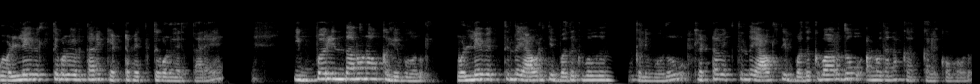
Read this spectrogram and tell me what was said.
ಒಳ್ಳೆ ವ್ಯಕ್ತಿಗಳು ಇರ್ತಾರೆ, ಕೆಟ್ಟ ವ್ಯಕ್ತಿಗಳು ಇರ್ತಾರೆ. ಇಬ್ಬರಿಂದಾನು ನಾವು ಕಲಿಬಹುದು ಒಳ್ಳೆ ವ್ಯಕ್ತಿಯಿಂದ ಯಾವ ರೀತಿ ಬದುಕಬಹುದು ಅಂತ ಕಲಿಬಹುದು ಕೆಟ್ಟ ವ್ಯಕ್ತಿಯಿಂದ ಯಾವ ರೀತಿ ಬದುಕಬಾರದು ಅನ್ನೋದನ್ನ ಕಲಿಕೋಬಹುದು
